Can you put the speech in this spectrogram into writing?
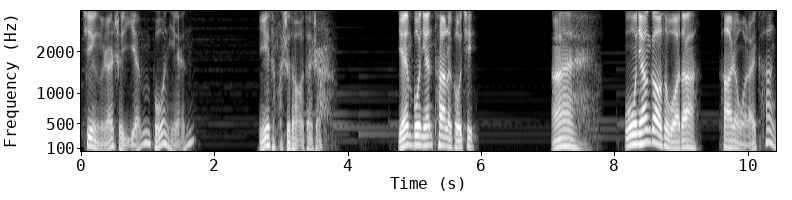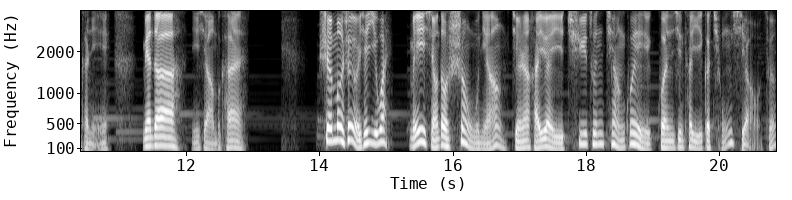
竟然是严伯年。你怎么知道我在这儿？严伯年叹了口气：“哎，五娘告诉我的，她让我来看看你，免得你想不开。”沈梦生有些意外，没想到盛五娘竟然还愿意屈尊降贵，关心他一个穷小子。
